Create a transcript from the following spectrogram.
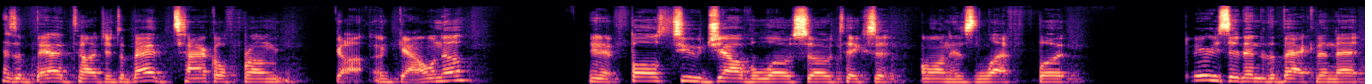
Has a bad touch. It's a bad tackle from Ga- Gauna. And it falls to João Veloso, takes it on his left foot, buries it into the back of the net.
